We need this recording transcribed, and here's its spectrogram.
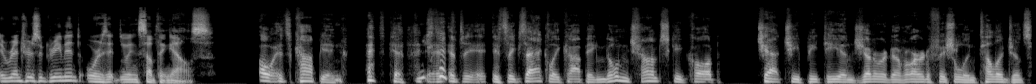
a renter's agreement or is it doing something else? Oh, it's copying. it's, it's exactly copying. Noam Chomsky called Chat GPT and generative artificial intelligence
